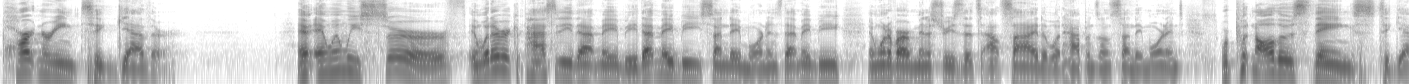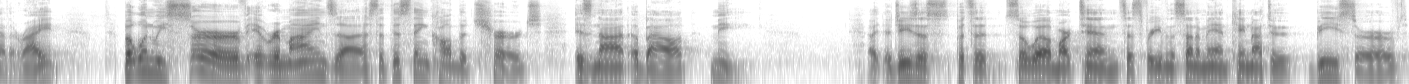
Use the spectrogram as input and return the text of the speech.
partnering together. And, and, when we serve, in whatever capacity that may be, that may be Sunday mornings, that may be in one of our ministries that's outside of what happens on Sunday mornings, we're putting all those things together, right? But when we serve, it reminds us that this thing called the church is not about me. Uh, Jesus puts it so well. in Mark 10 says, For even the Son of Man came not to be served,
